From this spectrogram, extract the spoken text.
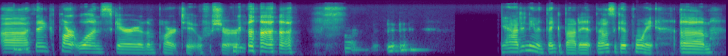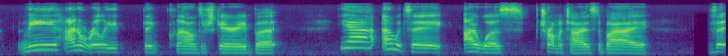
Uh, I think part one's scarier than part two for sure. yeah, I didn't even think about it. That was a good point. Um, me, I don't really think clowns are scary, but yeah, I would say I was traumatized by the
